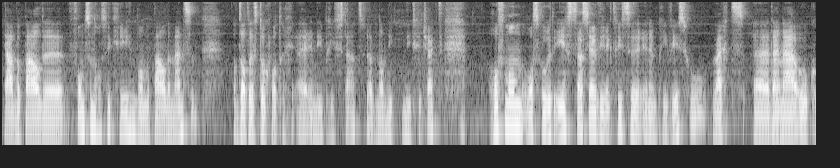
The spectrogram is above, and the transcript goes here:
ja, bepaalde fondsen had gekregen van bepaalde mensen. Of dat is toch wat er uh, in die brief staat. We hebben dat niet, niet gecheckt. Hofman was voor het eerst zes jaar directrice in een privéschool, werd uh, daarna ook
